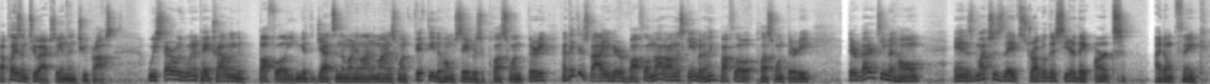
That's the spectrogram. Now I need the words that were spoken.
Uh, plays on two, actually, and then two props. We start with Winnipeg traveling to Buffalo. You can get the Jets in the money line at minus 150. The home Sabres are plus 130. I think there's value here at Buffalo. I'm not on this game, but I think Buffalo at plus 130. They're a better team at home. And as much as they've struggled this year, they aren't, I don't think,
